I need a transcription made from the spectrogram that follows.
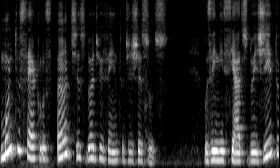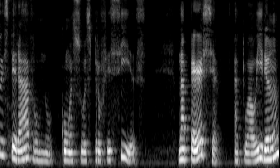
muitos séculos antes do advento de Jesus. Os iniciados do Egito esperavam-no com as suas profecias. Na Pérsia, atual Irã,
